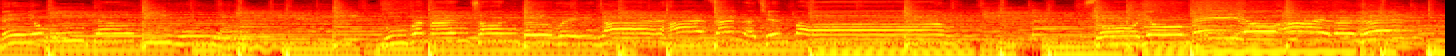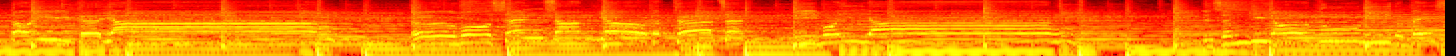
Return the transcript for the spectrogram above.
没有目标的流浪，不管漫长的未来还站在前方，所有没有爱的人都一个样，和我身上有的特征一模一样。有独立的悲伤，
